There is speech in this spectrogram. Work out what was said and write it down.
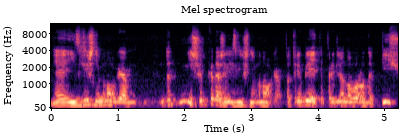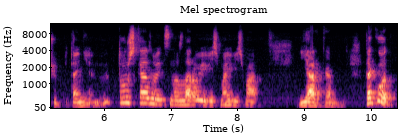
э, излишне много, да не шибко даже излишне много, потреблять определенного рода пищу, питание, ну, тоже сказывается на здоровье весьма и весьма ярко. Так вот,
